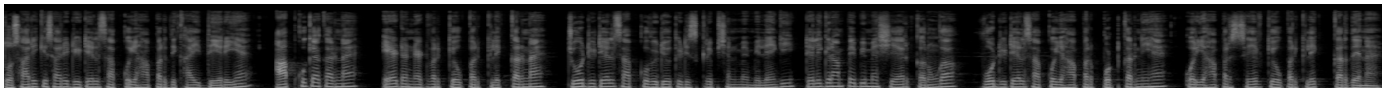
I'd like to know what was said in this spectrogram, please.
तो सारी की सारी डिटेल्स आपको यहाँ पर दिखाई दे रही हैं। आपको क्या करना है? एड नेटवर्क के ऊपर क्लिक करना है। जो डिटेल्स आपको वीडियो की डिस्क्रिप्शन में मिलेंगी टेलीग्राम पे भी मैं शेयर करूँगा। वो डिटेल्स आपको यहाँ पर पुट करनी है और यहाँ पर सेव के ऊपर क्लिक कर देना है।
